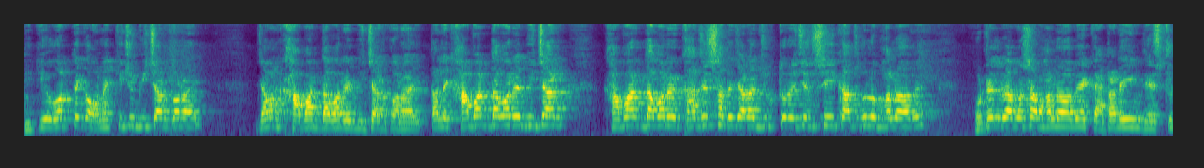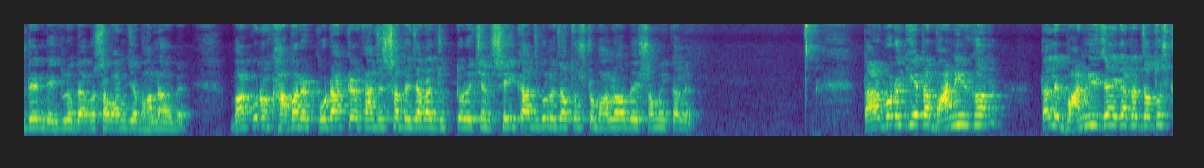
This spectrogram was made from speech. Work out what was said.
দ্বিতীয় ঘর থেকে অনেক কিছু বিচার করা হয় যেমন খাবার দাবারের বিচার করা হয় তাহলে খাবার দাবারের বিচার, খাবার দাবারের কাজের সাথে যারা যুক্ত রয়েছেন, সেই কাজগুলো ভালো হবে। হোটেল ব্যবসা ভালো হবে, ক্যাটারিং, রেস্টুরেন্ট, এগুলো ব্যবসা বাণিজ্য ভালো হবে। বা কোনো খাবারের প্রোডাক্টের কাজের সাথে যারা যুক্ত রয়েছেন, সেই কাজগুলো যথেষ্ট ভালো হবে সময়কালে। তারপরে কি এটা বাণীর ঘর? তাহলে বাণীর জায়গাটা যথেষ্ট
